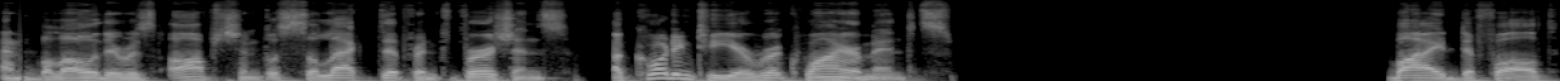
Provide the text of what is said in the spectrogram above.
and below there is option to select different versions, according to your requirements. By default,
